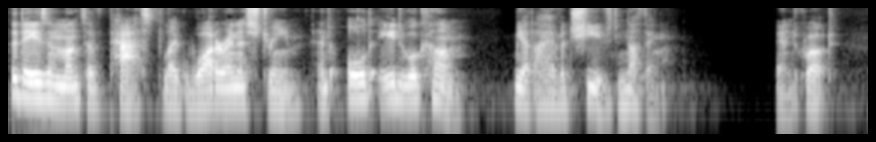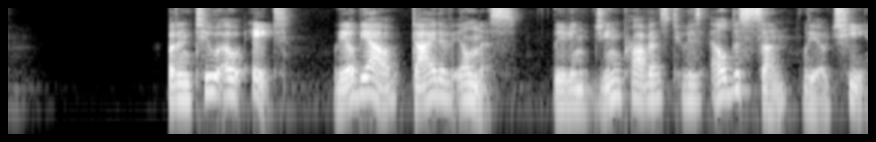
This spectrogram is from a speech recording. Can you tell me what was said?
The days and months have passed like water in a stream, and old age will come, yet I have achieved nothing. But in 208, Liu Biao died of illness, leaving Jing province to his eldest son, Liu Qi.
